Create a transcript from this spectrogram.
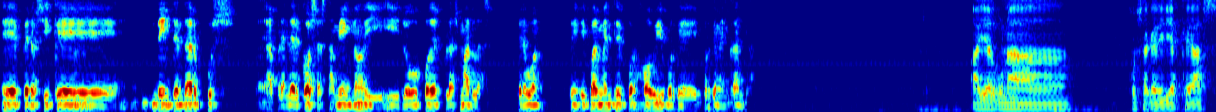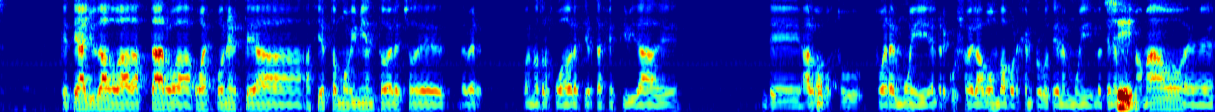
eh, pero sí que de intentar pues aprender cosas también, ¿no? Y, y, luego poder plasmarlas. Pero bueno, principalmente por hobby porque, porque me encanta. ¿Hay alguna cosa que dirías que has que te ha ayudado a adaptar o a, exponerte a, ciertos movimientos, el hecho de, ver pues, en otros jugadores cierta efectividad de, algo, pues tú, tú, eres muy, el recurso de la bomba, por ejemplo, lo tienes muy, lo tienes muy mamado, eh,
